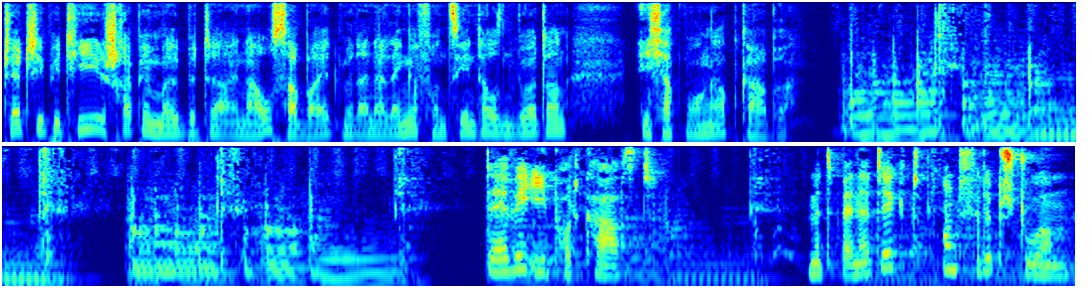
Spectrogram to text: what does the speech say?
ChatGPT, schreib mir mal bitte eine Hausarbeit mit einer Länge von 10.000 Wörtern. Ich habe morgen Abgabe. Der WI-Podcast mit Benedikt und Philipp Sturm.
